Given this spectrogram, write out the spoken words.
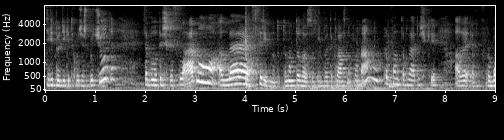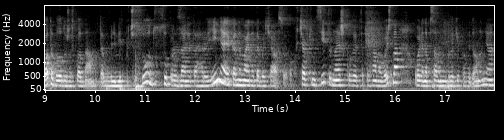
ті відповіді, які ти хочеш почути. Це було трішки складно, але все рівно. Тобто нам вдалося зробити класну програму про фонд таблеточки, але робота була дуже складна. У тебе був ліміт по часу, супер зайнята героїня, яка не має на тебе часу. Хоча в кінці, ти знаєш, коли ця програма вийшла, Оля написала мені велике повідомлення.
